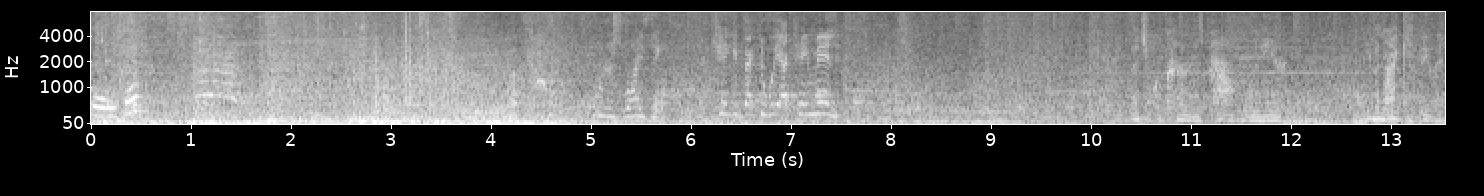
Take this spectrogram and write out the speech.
There we go. Rising. I can't get back the way I came in. Electrical current is powerful in here. Even I can feel it.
